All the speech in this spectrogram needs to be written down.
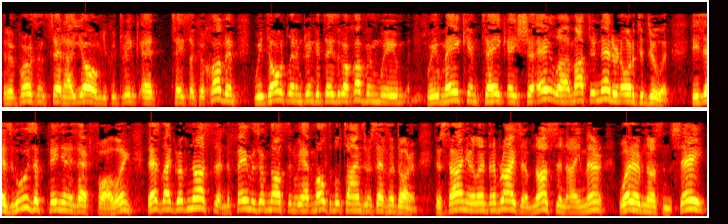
that if a person said Hayom, you could drink at Tzeis HaKochavim, we don't let him drink at Tzeis HaKochavim, we, we make him take a She'ela, Mater Neder in order to do it. He says, whose opinion is that following? That's like Rav Nosson, the famous Rav Nosson we have multiple times in Masech The Sanya learned in a brisa of Nosson Aimer. What did Nosson say?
